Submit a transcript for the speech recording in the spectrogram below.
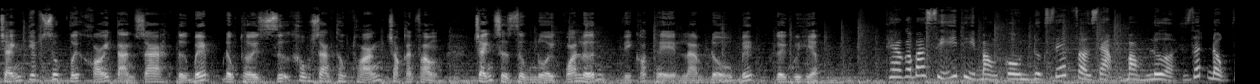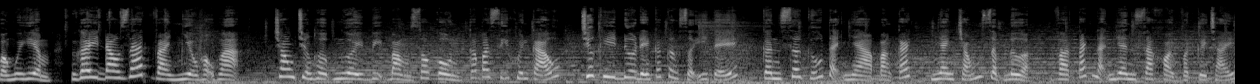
tránh tiếp xúc với khói tản ra từ bếp, đồng thời giữ không gian thông thoáng cho căn phòng, tránh sử dụng nồi quá lớn vì có thể làm đổ bếp gây nguy hiểm. Theo các bác sĩ thì bỏng cồn được xếp vào dạng bỏng lửa rất độc và nguy hiểm, gây đau rát và nhiều hậu họa. Trong trường hợp người bị bỏng do cồn, các bác sĩ khuyến cáo trước khi đưa đến các cơ sở y tế cần sơ cứu tại nhà bằng cách nhanh chóng dập lửa và tách nạn nhân ra khỏi vật gây cháy.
